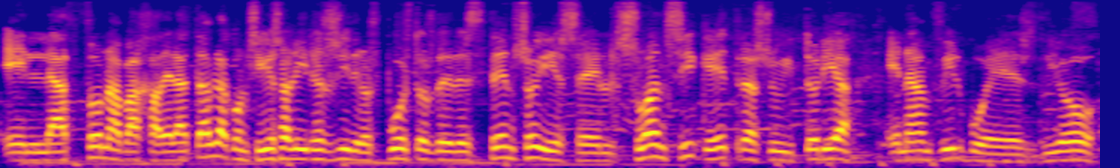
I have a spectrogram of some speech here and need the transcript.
en la zona baja de la tabla, consiguió salir eso sí de los puestos de descenso y es el Swansea que tras su victoria en Anfield pues dio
